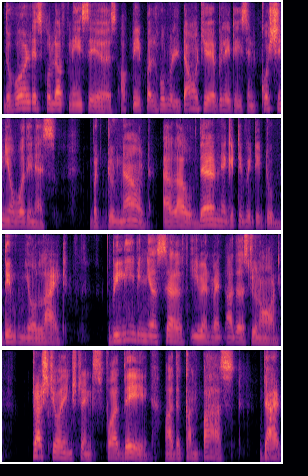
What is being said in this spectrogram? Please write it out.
The world is full of naysayers, of people who will doubt your abilities and question your worthiness. But do not allow their negativity to dim your light. Believe in yourself even when others do not. Trust your instincts, for they are the compass that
